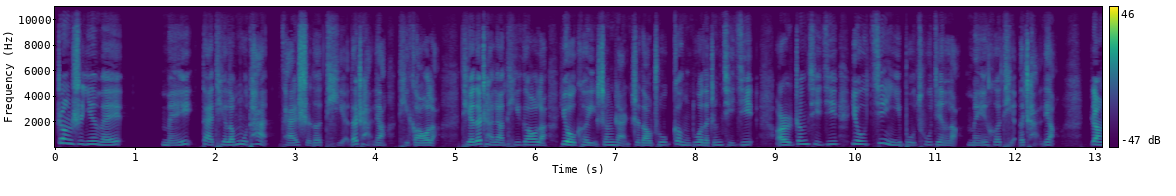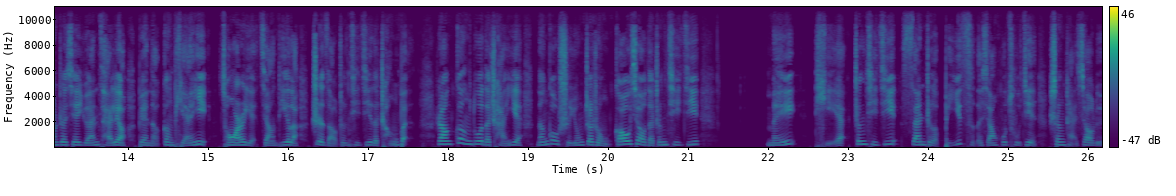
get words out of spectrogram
正是因为。煤代替了木炭，才使得铁的产量提高了。铁的产量提高了，又可以生产制造出更多的蒸汽机，而蒸汽机又进一步促进了煤和铁的产量，让这些原材料变得更便宜，从而也降低了制造蒸汽机的成本，让更多的产业能够使用这种高效的蒸汽机。煤。铁、蒸汽机三者彼此的相互促进，生产效率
